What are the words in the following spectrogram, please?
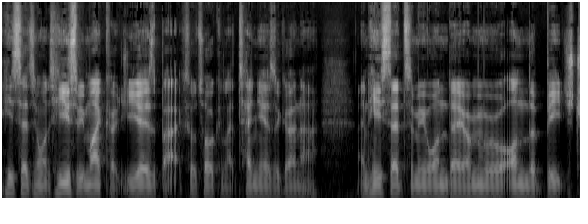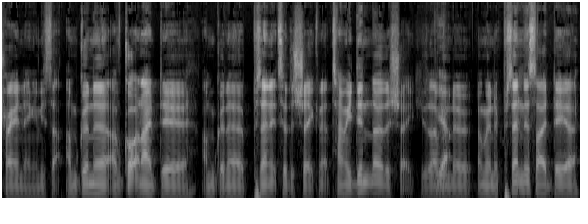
he said to me once, he used to be my coach years back, so we're talking like 10 years ago now. And he said to me one day, I remember we were on the beach training, and he said, I'm gonna, I've got an idea, I'm gonna present it to the Sheikh. And at the time, he didn't know the Sheikh. He's like, I'm gonna, I'm gonna present this idea,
